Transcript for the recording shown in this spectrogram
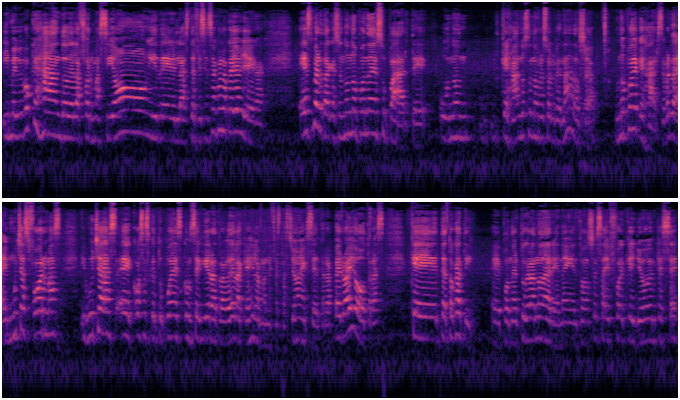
y me vivo quejando de la formación y de las deficiencias con lo que ellos llegan, es verdad que si uno no pone de su parte, uno quejándose no resuelve nada. O sea, uno puede quejarse, ¿verdad? Hay muchas formas y muchas eh, cosas que tú puedes conseguir a través de la queja y la manifestación, etcétera. Pero hay otras que te toca a ti eh, poner tu grano de arena. Y entonces ahí fue que yo empecé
